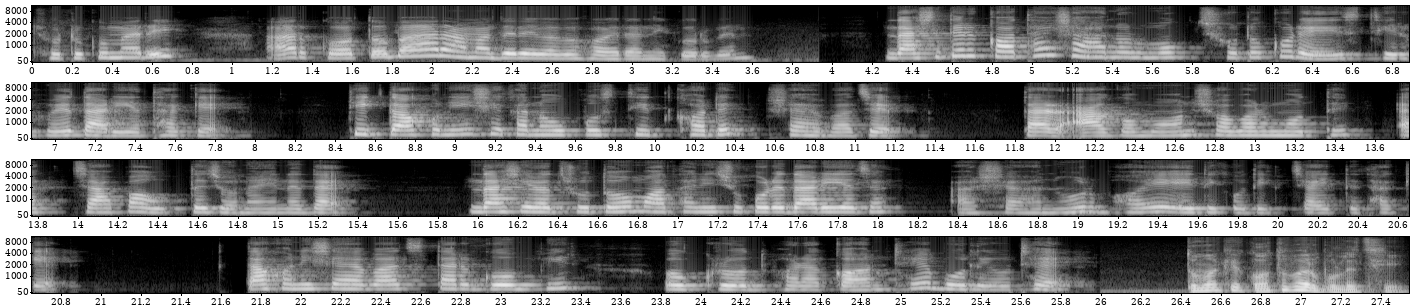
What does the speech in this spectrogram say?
ছোট কুমারী আর কতবার আমাদের এভাবে হয়রানি করবেন? দাসীদের কথায় শাহানুর মুখ ছোট করে স্থির হয়ে দাঁড়িয়ে থাকে। ঠিক তখনই সেখানে উপস্থিত ঘটে শাহবাজের। তার আগমন সবার মধ্যে এক চাপা উত্তেজনা এনে দেয়। দাসীরা দ্রুত মাথা নিচু করে দাঁড়িয়ে যায়। আর শাহানুর ভয়ে এদিক ওদিক চাইতে থাকে। তখনই শাহবাজ তার গম্ভীর ও ক্রোধ ভরা কণ্ঠে বলে ওঠে তোমাকে কতবার বলেছি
